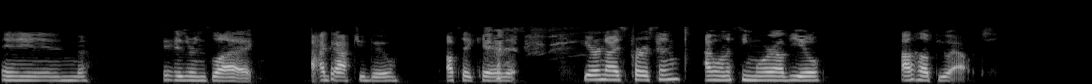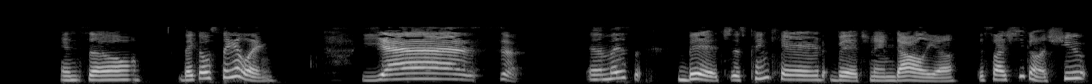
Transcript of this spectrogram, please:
And Isrin's like, I got you, boo. I'll take care of it. You're a nice person. I want to see more of you. I'll help you out. And so they go sailing. Yes. And this bitch, this pink haired bitch named Dahlia, decides she's gonna shoot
